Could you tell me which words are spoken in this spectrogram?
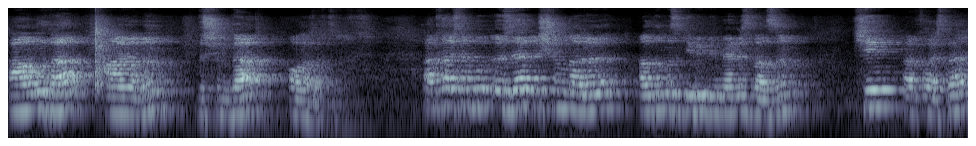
Ama burada aynanın dışında olacaktır. Arkadaşlar bu özel ışınları adımız gibi bilmemiz lazım ki arkadaşlar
